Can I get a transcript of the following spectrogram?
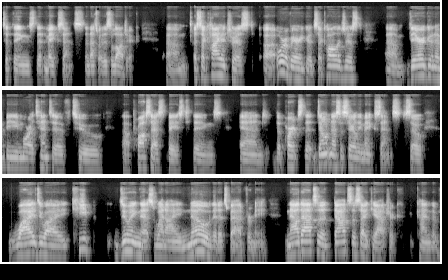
to things that make sense and that's why there's logic um, a psychiatrist uh, or a very good psychologist um, they're going to be more attentive to uh, process based things and the parts that don't necessarily make sense so why do i keep doing this when I know that it's bad for me? Now that's a that's a psychiatric kind of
